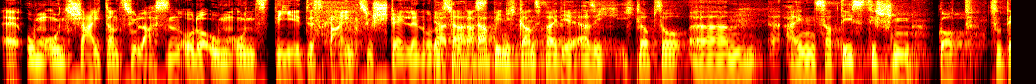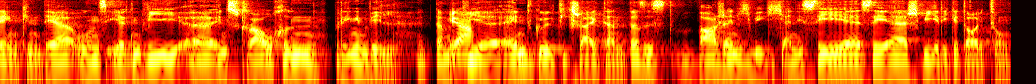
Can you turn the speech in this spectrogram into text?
äh, um uns scheitern zu lassen oder um uns die, das Bein zu stellen oder ja, so. Da, da bin ich ganz bei dir. Also ich, ich glaube so, ähm, einen sadistischen Gott zu denken, der uns irgendwie äh, ins Straucheln bringen will, damit ja. wir endgültig scheitern, das ist wahrscheinlich wirklich eine sehr, sehr schwierige Deutung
